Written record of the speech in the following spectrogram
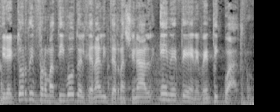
director de informativos del canal internacional NTN 24.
